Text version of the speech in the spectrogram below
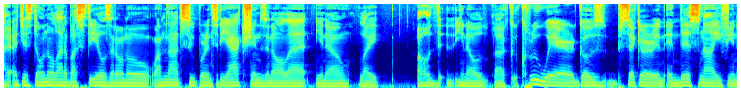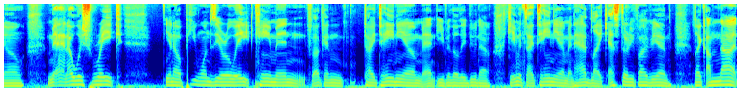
I, I just don't know a lot about steels. I don't know. I'm not super into the actions and all that. You know, like oh, you know, uh, CruWear goes sicker in, in this knife, you know. Man, I wish Rake you know, P108 came in fucking titanium, and even though they do now, came in titanium and had like S35VN. Like, I'm not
